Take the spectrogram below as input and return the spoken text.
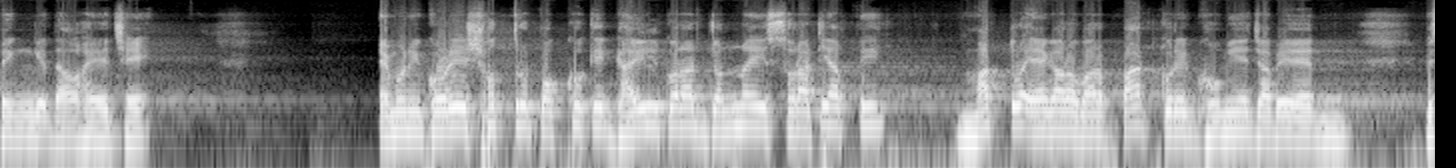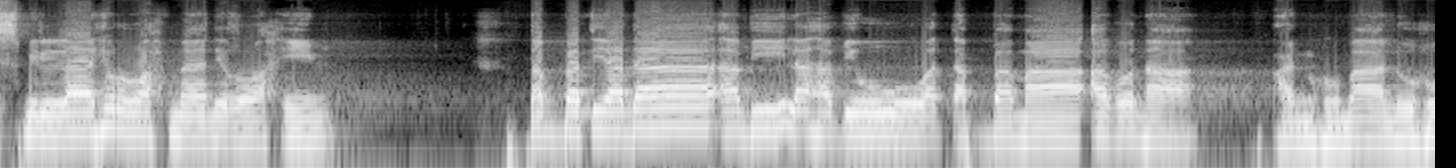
ভেঙ্গে দেওয়া হয়েছে। এমনই করে শত্রু পক্ষকে ঘাইল করার জন্য এই সোরাটি আপনি মাত্র এগারো বার পাঠ করে ঘুমিয়ে যাবেন। বিসমিল্লাহির রহমানির রহিম। তাব্বাত ইয়াদা আবি লাহাবি ওয়া আগনা। আনহু মালুহু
